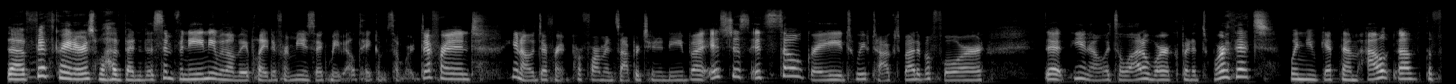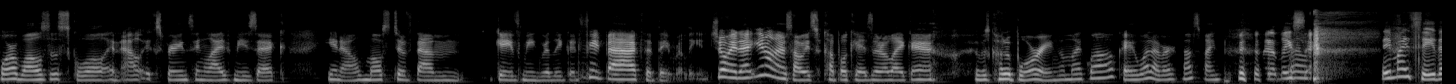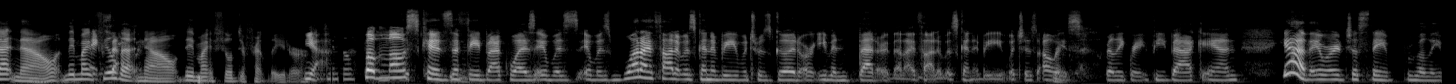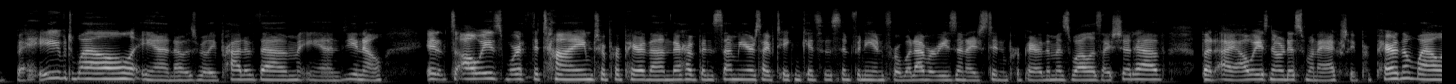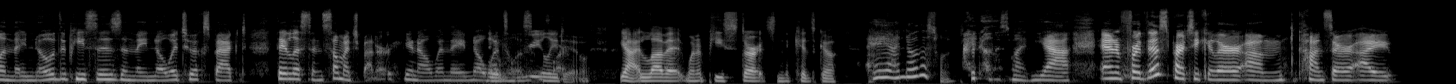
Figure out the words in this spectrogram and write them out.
the fifth graders will have been to the symphony, and even though they play different music, maybe I'll take them somewhere different, you know, different performance opportunity. But it's just, it's so great. We've talked about it before that, you know, it's a lot of work, but it's worth it when you get them out of the four walls of the school and out experiencing live music. You know, most of them gave me really good feedback that they really enjoyed it. You know, there's always a couple kids that are like, eh, it was kind of boring. I'm like, well, okay, whatever, that's fine. But at least. well, they might say that now. They might exactly. feel that now. They might feel different later. Yeah. You know? But most kids the feedback was it was it was what I thought it was going to be, which was good or even better than I thought it was going to be, which is always right. really great feedback and yeah, they were just they really behaved well and I was really proud of them and you know, it's always worth the time to prepare them. There have been some years I've taken kids to the symphony, and for whatever reason, I just didn't prepare them as well as I should have. But I always notice when I actually prepare them well and they know the pieces and they know what to expect, they listen so much better, you know, when they know they what to listen really for. do. Yeah, I love it when a piece starts and the kids go, Hey, I know this one. I know this one. Yeah. And for this particular um, concert, I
